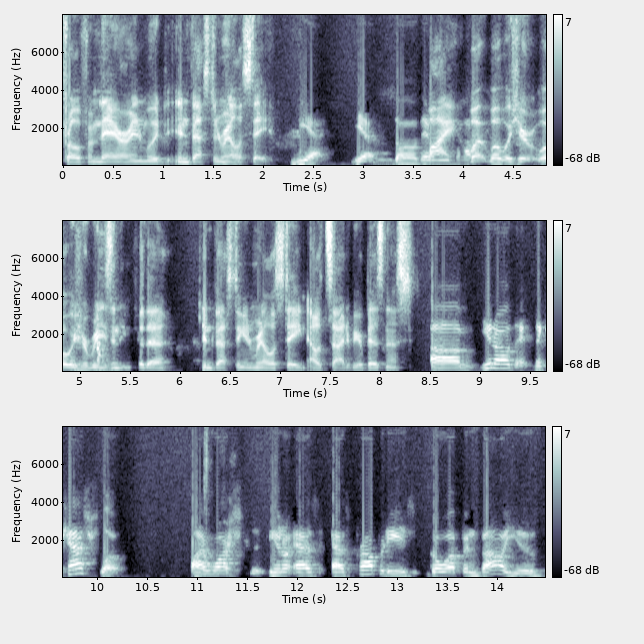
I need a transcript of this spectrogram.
flow from there, and would invest in real estate. Yeah, yeah. So then Why? bought- What, what was your What was your reasoning for the investing in real estate outside of your business? Um, you know, the, the cash flow. I watched, you know, as as properties go up in value,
